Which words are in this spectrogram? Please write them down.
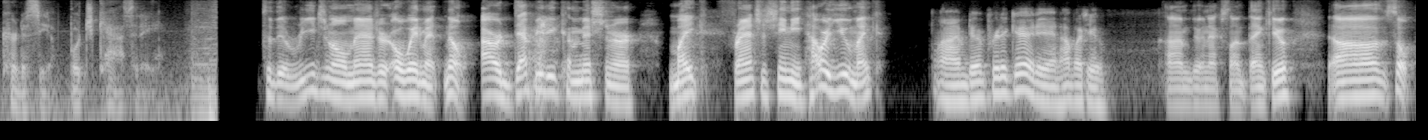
courtesy of Butch Cassidy. To the regional manager. Oh, wait a minute. No, our deputy commissioner, Mike Franceschini. How are you, Mike? I'm doing pretty good, Ian. How about you? I'm doing excellent. Thank you. Uh, so,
